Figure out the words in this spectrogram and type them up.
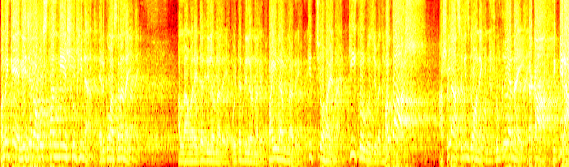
অনেকে নিজের অবস্থান নিয়ে সুখী না, এরকম আছে না নাই? আল্লাহ আমার এটা দিল না রে, ওইটা দিল না রে, পাইলাম না রে, কিচ্ছু হয় না। কি করব জীবনে? হতাশ! আসলে আছে কিন্তু অনেক, কিন্তু শুক্রিয়া নাই। টাকা ঠিক কিনা?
